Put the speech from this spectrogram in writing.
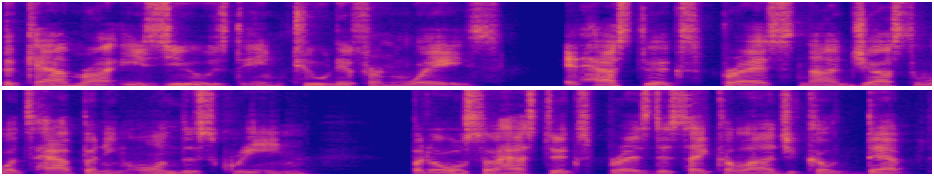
the camera is used in two different ways it has to express not just what's happening on the screen, but also has to express the psychological depth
